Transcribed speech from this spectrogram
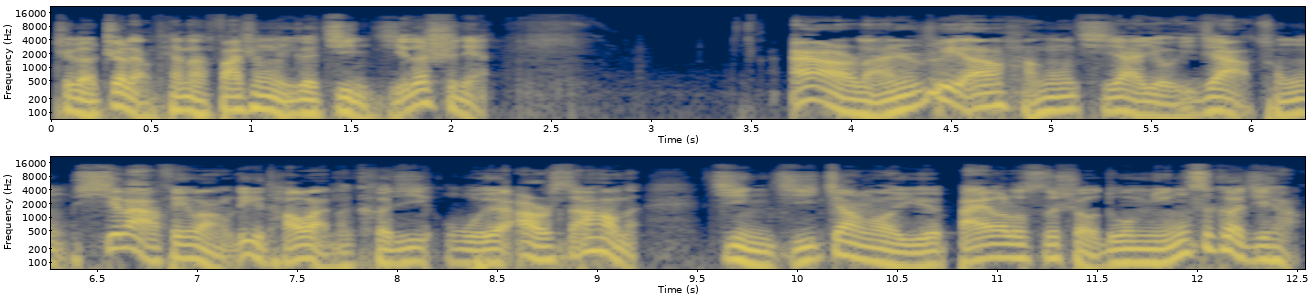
这个这两天呢发生了一个紧急的事件。爱尔兰瑞安航空旗下有一架从希腊飞往立陶宛的客机，五月二十三号呢紧急降落于白俄罗斯首都明斯克机场。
